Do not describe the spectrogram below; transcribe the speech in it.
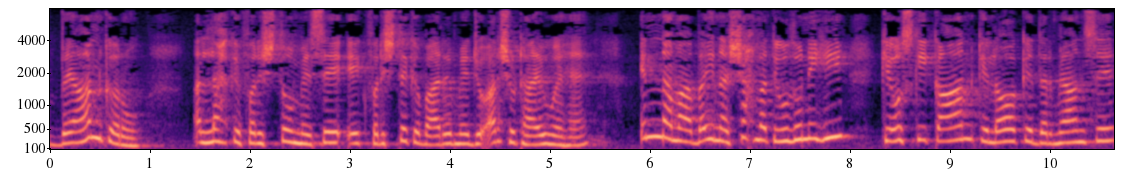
بیان کروں اللہ کے فرشتوں میں سے ایک فرشتے کے بارے میں جو عرش اٹھائے ہوئے ہیں۔ ان نما بین شہمت ادنی ہی کہ اس کی کان کے لو کے درمیان سے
